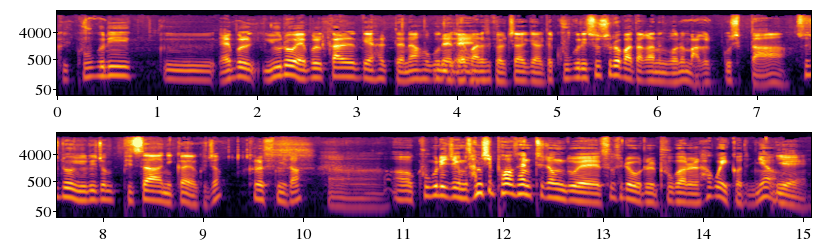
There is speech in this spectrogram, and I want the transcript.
그 구글이 그 앱을 유료 앱을 깔게 할 때나 혹은 네네. 앱 안에서 결제하게 할 때 구글이 수수료 받아가는 거는 막고 싶다. 수수료율이 좀 비싸니까요, 그죠? 그렇습니다. 어, 어, 구글이 지금 30% 정도의 수수료를 부과를 하고 있거든요. 예.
